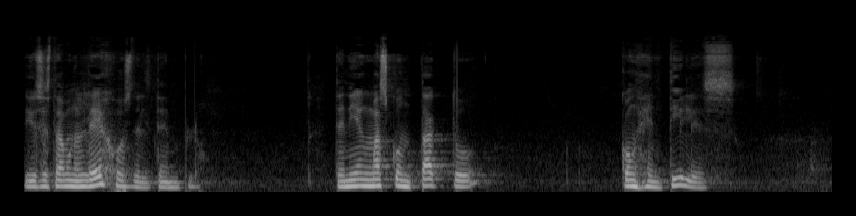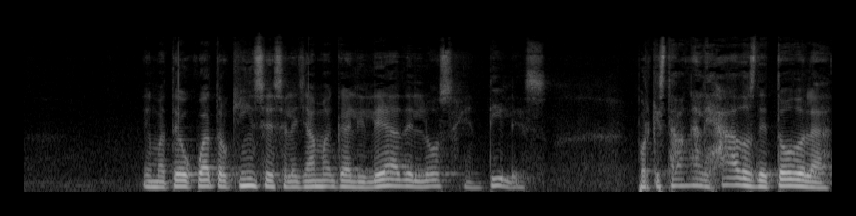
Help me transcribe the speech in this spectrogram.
Ellos estaban lejos del templo. Tenían más contacto con gentiles. En Mateo 4:15 se le llama Galilea de los gentiles, porque estaban alejados de toda la,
